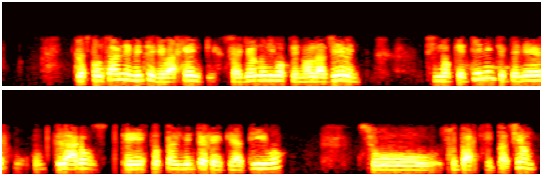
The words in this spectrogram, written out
responsablemente llevar gente. O sea, yo no digo que no las lleven, sino que tienen que tener claro que es totalmente recreativo, su, su participación.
